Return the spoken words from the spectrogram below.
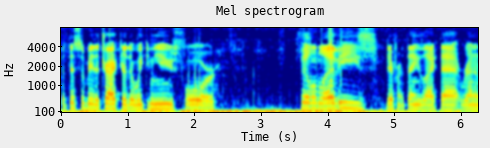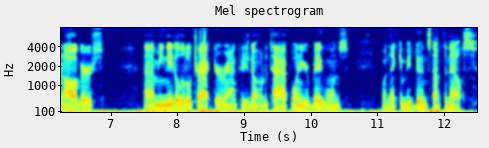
But this will be the tractor that we can use for filling levees, different things like that, running augers um, you need a little tractor around because you don't want to tie up one of your big ones when they can be doing something else.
